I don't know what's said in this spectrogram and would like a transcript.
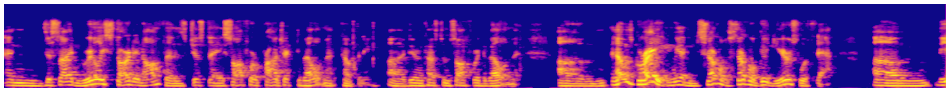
and Decide really started off as just a software project development company uh, doing custom software development. Um, and that was great. And we had several, several good years with that. Um, the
